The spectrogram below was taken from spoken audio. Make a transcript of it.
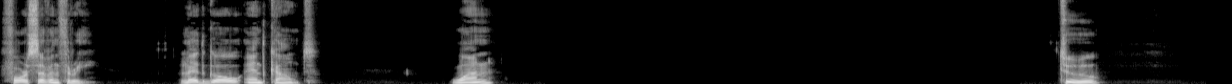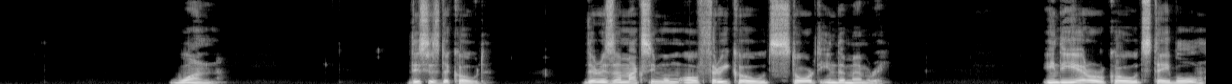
473. Let go and count. One, two, one. This is the code. There is a maximum of three codes stored in the memory. In the error codes table,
